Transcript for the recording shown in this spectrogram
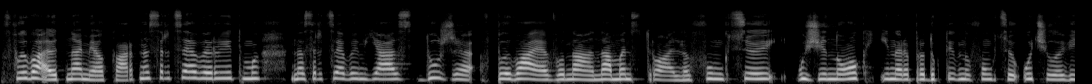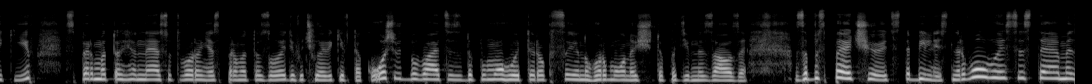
впливають на міокард, на серцевий ритм, на серцевий м'яз. Дуже впливає вона на менструальну функцію у жінок і на репродуктивну функцію у чоловіків. Сперматогенез, утворення сперматозоїдів у чоловіків також відбувається за допомогою тироксину, гормону щитоподібної залози, забезпечують стабільність нервової системи,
